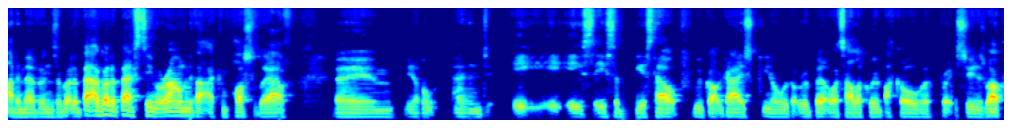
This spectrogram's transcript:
Adam Evans. I've got the I've got the best team around me that I can possibly have. Um, you know, and it, it's, it's the biggest help. We've got guys, you know, we've got Roberto Atalla coming back over pretty soon as well.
